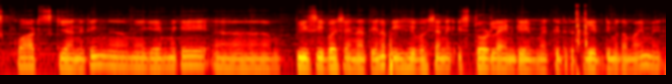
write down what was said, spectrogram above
ස්කවාඩ්ස් කියන්න ඉතින් මේ ගේම් එක පිසි වර්ෂන තියෙන පිසි වර්ෂන ස්ටෝර් ලයින් ගේම එක ඉදිර තියෙද්දිම තමයි මේක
